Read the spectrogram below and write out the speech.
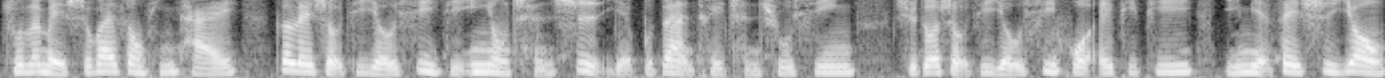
除了美食外送平台，各类手机游戏及应用程式也不断推陈出新。许多手机游戏或 APP 以免费试用、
